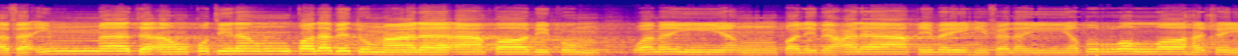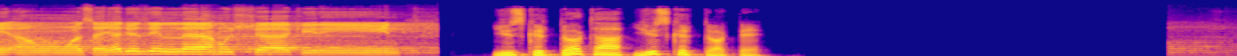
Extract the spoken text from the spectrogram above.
أفإن مات أو قتل انقلبتم على أعقابكم ومن ينقلب على عقبيه فلن يضر الله شيئا وسيجزي الله الشاكرين. 144A 144B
